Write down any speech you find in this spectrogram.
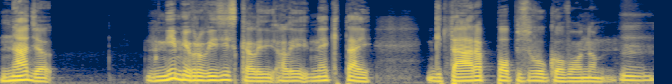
Nađa nije mi eurovizijska ali, ali neki taj gitara, pop zvuk ovo ono mm,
